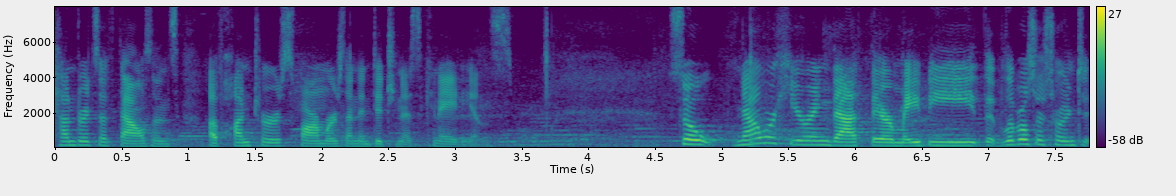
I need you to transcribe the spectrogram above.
hundreds of thousands of hunters, farmers, and Indigenous Canadians. So now we're hearing that there may be, the Liberals are starting to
